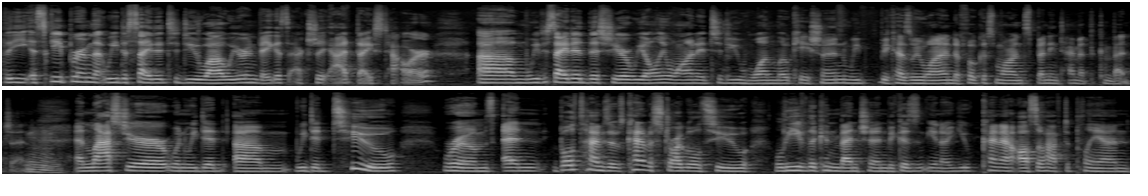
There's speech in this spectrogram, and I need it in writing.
the escape room that we decided to do while we were in Vegas, actually at Dice Tower. Um, we decided this year we only wanted to do one location we because we wanted to focus more on spending time at the convention. And last year when we did um, we did two rooms and both times it was kind of a struggle to leave the convention because you know you kind of also have to plan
